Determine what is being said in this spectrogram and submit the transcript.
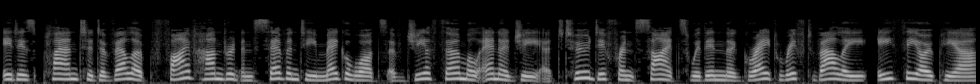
It is planned to develop 570 megawatts of geothermal energy at two different sites within the Great Rift Valley, Ethiopia.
